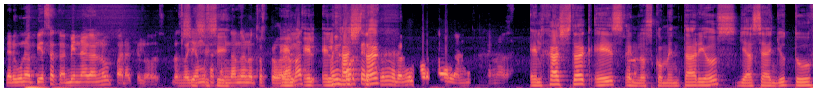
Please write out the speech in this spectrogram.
de alguna pieza, también háganlo para que los, los vayamos sí, en otros programas. el- el no importa hashtag- el género, no importa la música, nada. El hashtag es en los comentarios, ya sea en YouTube,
